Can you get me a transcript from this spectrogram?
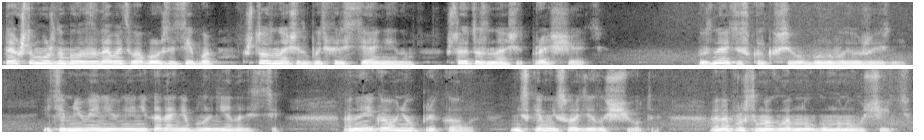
Так что можно было задавать вопросы типа «Что значит быть христианином? Что это значит прощать?» Вы знаете, сколько всего было в ее жизни. И тем не менее в ней никогда не было ненависти. Она никого не упрекала, ни с кем не сводила счеты – она просто могла многому научить.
